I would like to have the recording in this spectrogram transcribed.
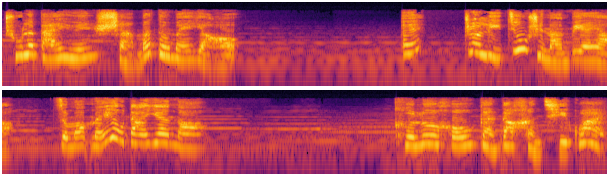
除了白云，什么都没有。哎，这里就是南边呀，怎么没有大雁呢？可乐猴感到很奇怪。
